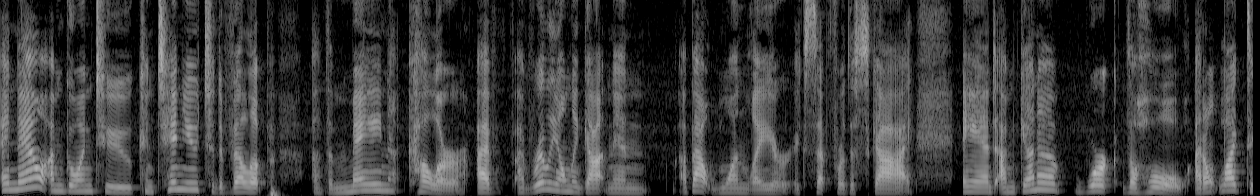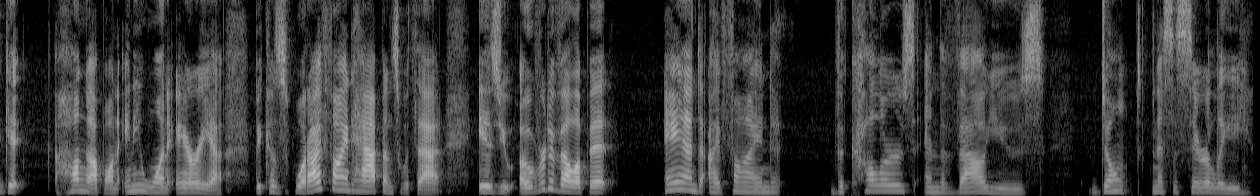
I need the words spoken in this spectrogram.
And now I'm going to continue to develop uh, the main color. I've I've really only gotten in about one layer except for the sky and I'm gonna work the whole. I don't like to get hung up on any one area because what I find happens with that is you overdevelop it and I find the colors and the values don't necessarily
